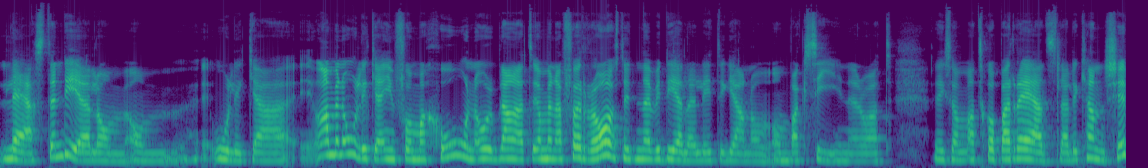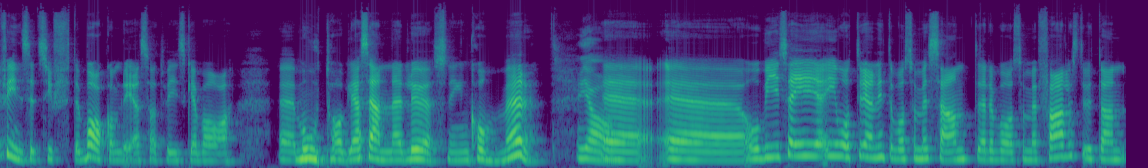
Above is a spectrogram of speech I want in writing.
läst en del om, om olika, ja, men olika information och bland annat, jag menar förra avsnittet när vi delade lite grann om, om vacciner och att, liksom, att skapa rädsla, det kanske finns ett syfte bakom det så att vi ska vara eh, mottagliga sen när lösningen kommer. Ja, Eh, eh, och vi säger återigen inte vad som är sant eller vad som är falskt, utan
